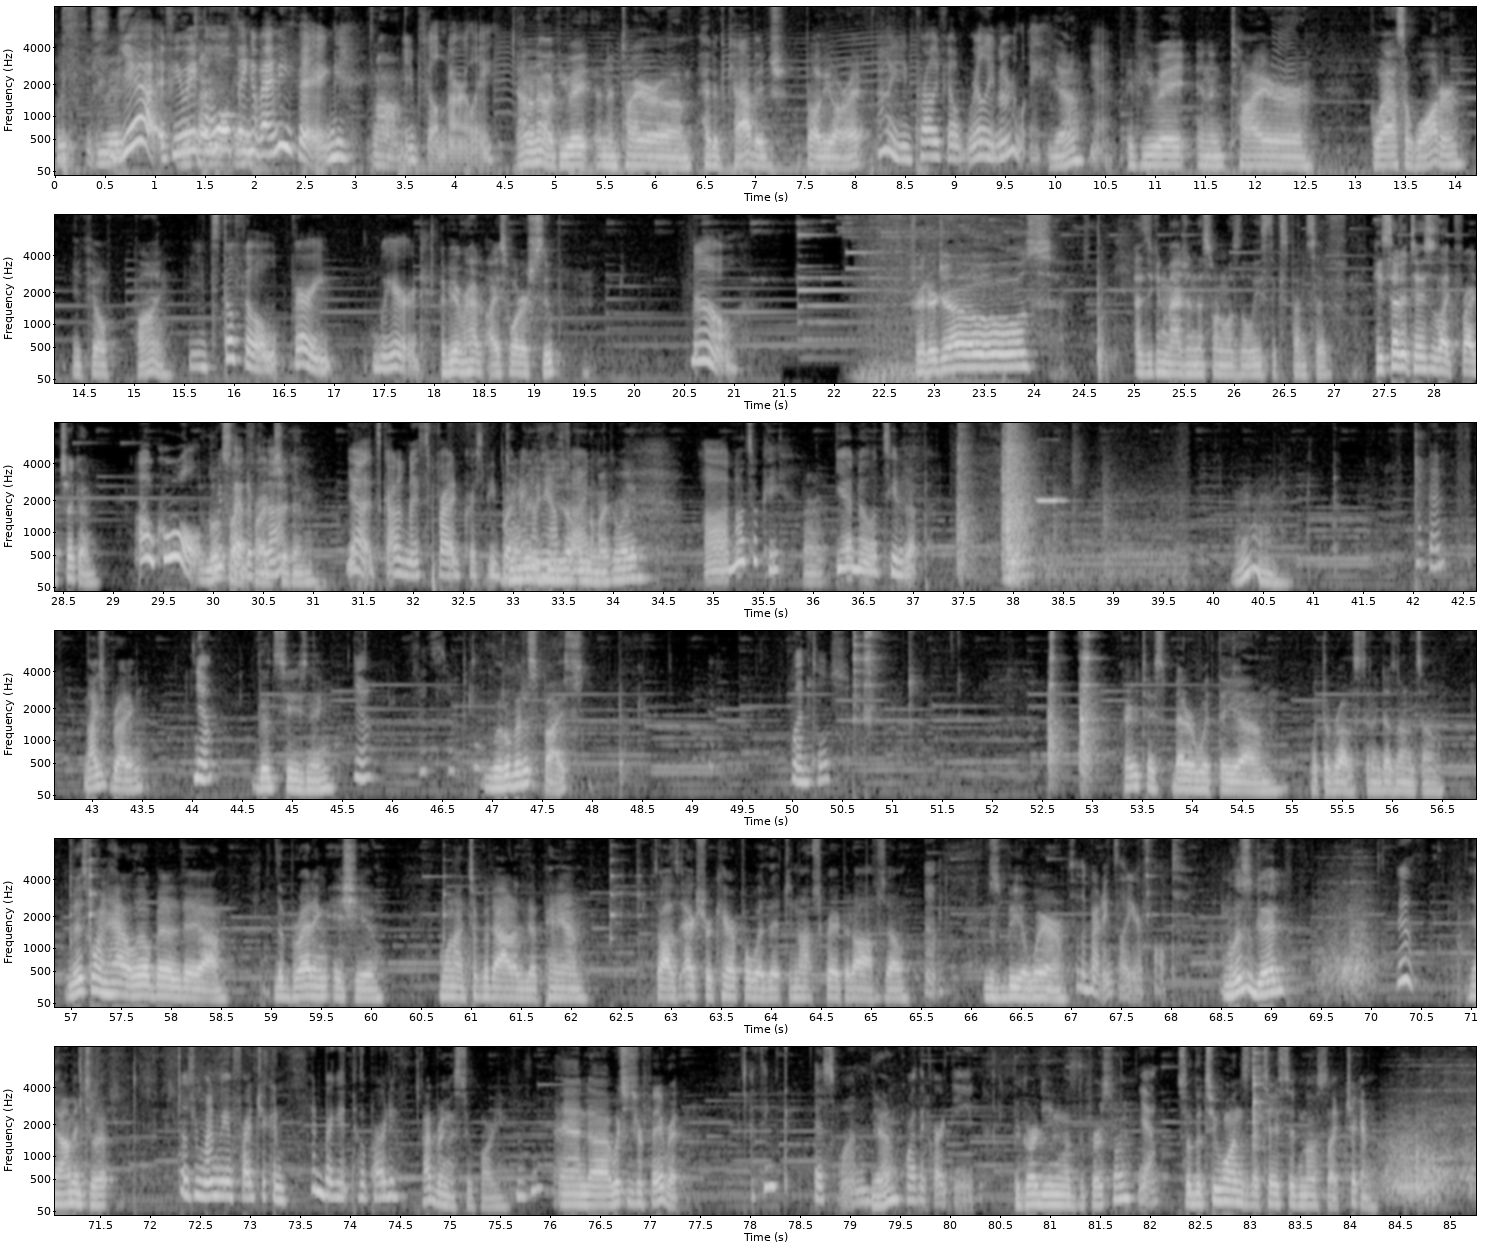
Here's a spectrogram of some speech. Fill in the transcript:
But if, ate, Yeah, if you ate the whole thing? thing of anything, uh, you'd feel gnarly. I don't know, if you ate an entire um, head of cabbage, you'd probably be all right. Oh, you'd probably feel really gnarly. Yeah? Yeah. If you ate an entire glass of water, you'd feel fine. You'd still feel very weird. Have you ever had ice water soup? No. Trader Joe's. As you can imagine, this one was the least expensive. He said it tasted like fried chicken. Oh, cool. It I'm looks like excited fried for that. chicken. Yeah, it's got a nice fried, crispy breading on the outside. Do you want breading me on to the heat it up in the microwave? uh, no, it's okay. All right. Yeah, no, let's heat it up. Mmm. Not bad. Nice breading, Yeah. good seasoning, Yeah. That's so cool. A little bit of spice. Lentils. Gravy tastes better with the um, with the roast than it does on its own. This one had a little bit of the uh, the breading issue when I took it out of the pan, so I was extra careful with it to not scrape it off. So Oh. just be aware. So the breading's all your fault. Well, this is good. Yeah. Yeah, I'm into it. Does remind me of fried chicken. I'd bring it to a party. I'd bring this to a party. Mhm. And uh, which is your favorite? I think this one. Yeah? Or the Gardein. The Gardein was the first one. Yeah. So the two ones that tasted most like chicken.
